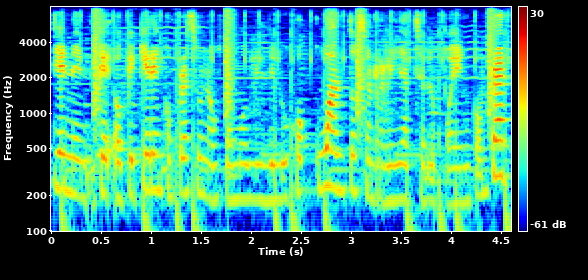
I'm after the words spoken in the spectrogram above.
tienen que, o que quieren comprarse un automóvil de lujo, ¿cuántos en realidad se lo pueden comprar?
